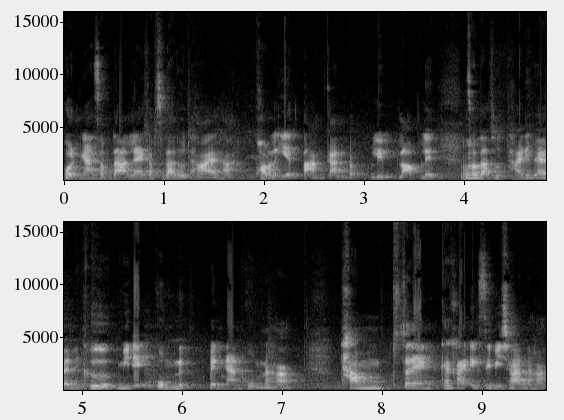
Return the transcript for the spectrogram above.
ผลงานสัปดาห์แรกกับสัปดาห์สุดท้ายค่ะ ความละเอียดต่างกันแบบลิบลับเลยอ่าสัปดาห์สุดท้ายที่แพลเห็นคือ มีเด็กกลุ่มหนึ่งเป็นงานกลุ่มนะคะทำแสดงคล้ายๆ exhibition นะคะ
